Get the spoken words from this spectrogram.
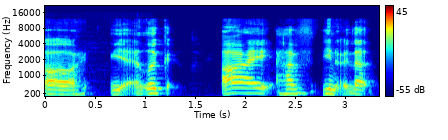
Oh, yeah. Look, I have, you know, that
